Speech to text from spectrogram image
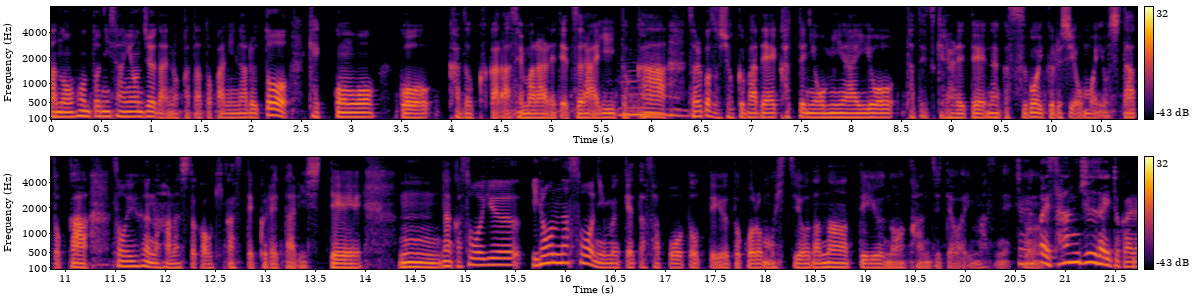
あの本当に3 4 0代の方とかになると結婚をこう家族から迫られて辛いとかそれこそ職場で勝手にお見合いを立てつけられてなんかすごい苦しい思いをしたとかそういう風な話とかを聞かせてくれたりしてうんなんかそういういろんな層に向けたサポートっていうところも必要だなっていうのは感じてはいますね。やっぱり30代とか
